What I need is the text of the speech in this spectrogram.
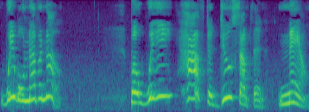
We will never know. But we have to do something now.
